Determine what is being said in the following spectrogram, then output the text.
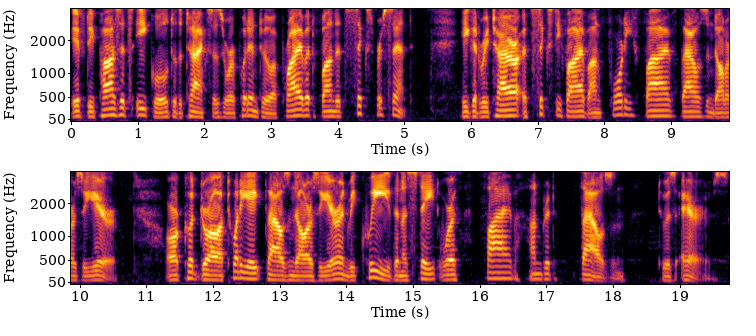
If deposits equal to the taxes were put into a private fund at 6%, he could retire at 65 on $45,000 a year, or could draw $28,000 a year and bequeath an estate worth 500,000 to his heirs.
